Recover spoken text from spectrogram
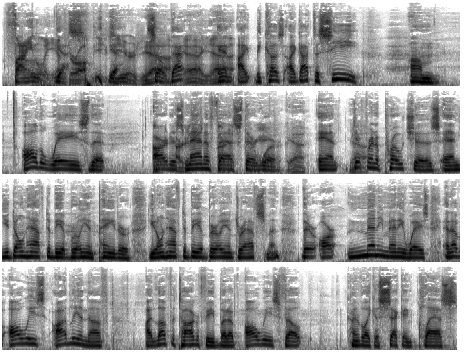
Finally, Yes. after all these Yeah. years, yeah. So that yeah, yeah. and I because I got to see um all the ways that artists, artists- manifest artists their create, work yeah. and Yeah. different approaches and you don't have to be a brilliant painter you don't have to be a brilliant draftsman there are many many ways and I've always oddly enough I love photography but I've always felt kind of like a second class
